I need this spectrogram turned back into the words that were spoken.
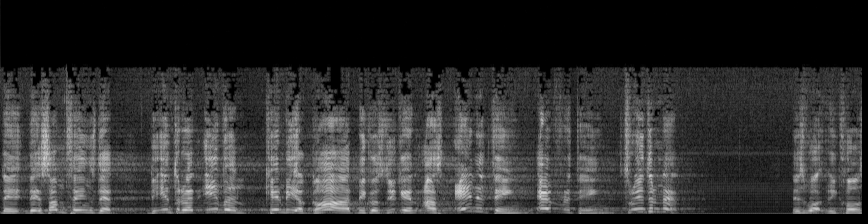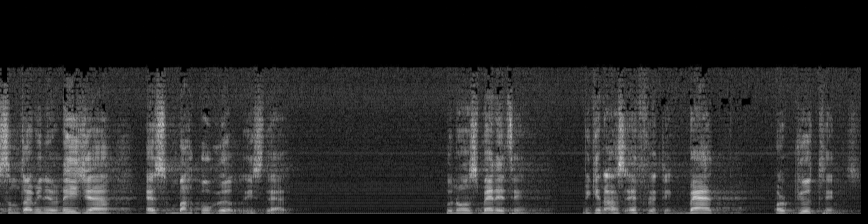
they, there's some things that the internet even can be a god because you can ask anything, everything through internet. This is what we call sometimes in Indonesia as Mbah Google is that. Who knows many things. We can ask everything, bad or good things.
